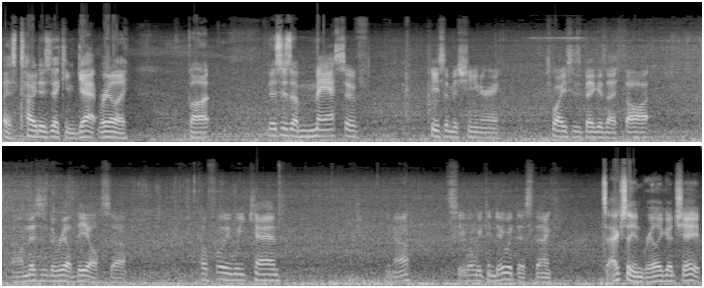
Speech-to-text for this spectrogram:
As tight as they can get, really. But this is a massive piece of machinery, twice as big as I thought. Um, this is the real deal, so hopefully we can, you know, see what we can do with this thing. It's actually in really good shape.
